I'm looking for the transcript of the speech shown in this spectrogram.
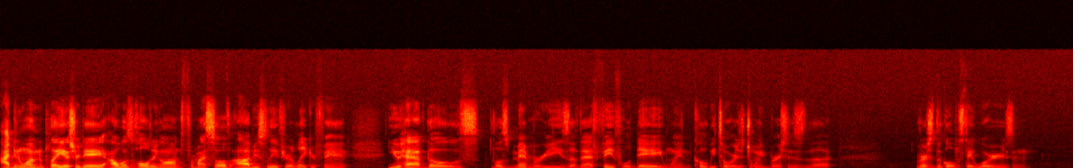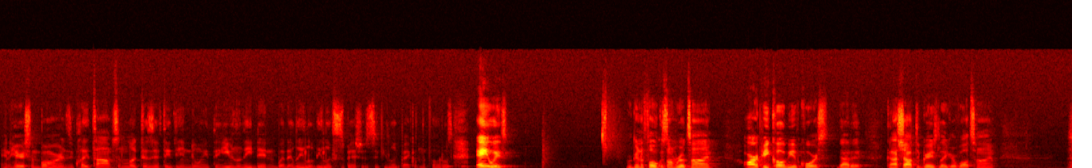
I didn't want him to play yesterday. I was holding on for myself. Obviously, if you're a Laker fan, you have those those memories of that fateful day when Kobe tore his joint versus the versus the Golden State Warriors and and Harrison Barnes and Klay Thompson looked as if they didn't do anything, even though they didn't. But they look, they look suspicious if you look back on the photos. Anyways, we're gonna focus on real time. RP Kobe, of course. Gotta got shot the greatest Laker of all time.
